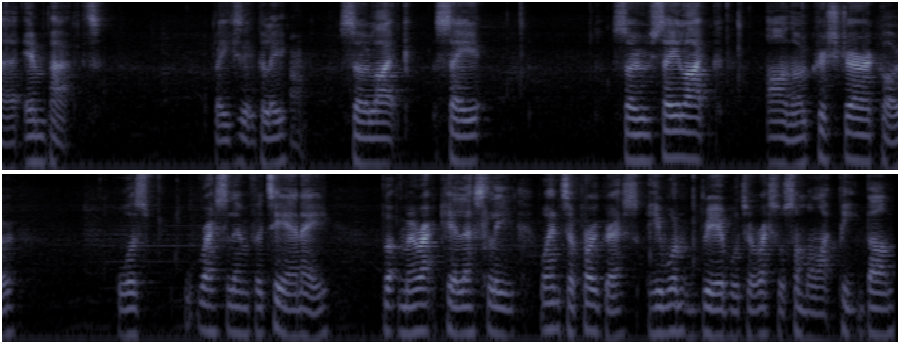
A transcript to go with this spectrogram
uh, Impact. Basically, Oh. So like say so say like I don't know, Chris Jericho was wrestling for TNA, but miraculously went to Progress, he wouldn't be able to wrestle someone like Pete Dunne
